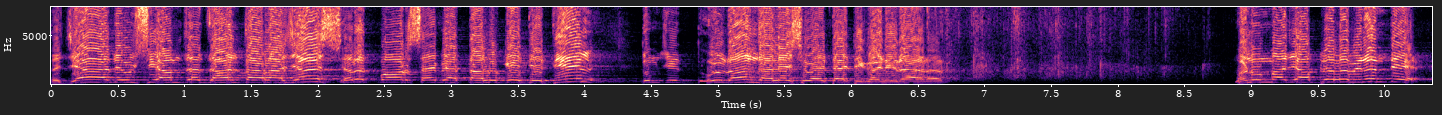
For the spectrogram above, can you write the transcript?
तर ज्या दिवशी आमचा जाणता राजा शरद पवार साहेब या तालुक्यात येतील तुमची धुळधाण झाल्याशिवाय त्या ठिकाणी राहणार. म्हणून माझी आपल्याला विनंती आहे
